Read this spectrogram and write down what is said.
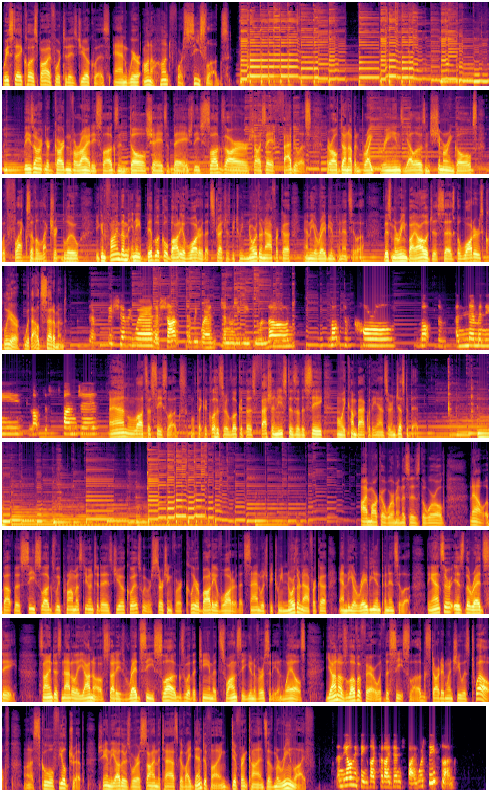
We stay close by for today's GeoQuiz, and we're on a hunt for sea slugs. These aren't your garden variety slugs in mm-hmm. dull shades of beige. These slugs are, shall I say it, fabulous. They're all done up in bright greens, yellows, and shimmering golds with flecks of electric blue. You can find them in a biblical body of water that stretches between northern Africa and the Arabian Peninsula. This marine biologist says the water is clear without sediment. There are fish everywhere, there's sharks everywhere that generally leave you alone. Lots of corals, lots of anemones, lots of sponges. And lots of sea slugs. We'll take a closer look at those fashionistas of the sea when we come back with the answer in just a bit. I'm Marco Werman. This is The World. Now, about the sea slugs we promised you in today's GeoQuiz, we were searching for a clear body of water that's sandwiched between northern Africa and the Arabian Peninsula. The answer is the Red Sea. Scientist Nathalie Yonow studies Red Sea slugs with a team at Swansea University in Wales. Yonow's love affair with the sea slug started when she was 12 on a school field trip. She and the others were assigned the task of identifying different kinds of marine life. And the only things I could identify were sea slugs.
